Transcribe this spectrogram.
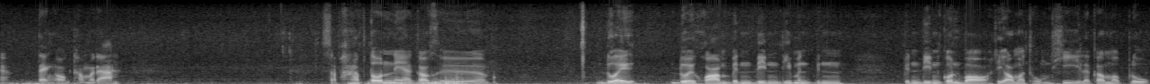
นะ แต่งออกธรรมดา สภาพต้นเนี่ยก็คือด้วยด้วยความเป็นดินที่มันเป็นเป็นดินก้นบ่อที่เอามาถมที่แล้วก็มาปลูก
